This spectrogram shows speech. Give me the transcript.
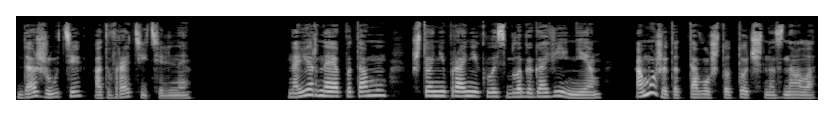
до жути отвратительны. Наверное, потому, что не прониклась благоговением, а может от того, что точно знала,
